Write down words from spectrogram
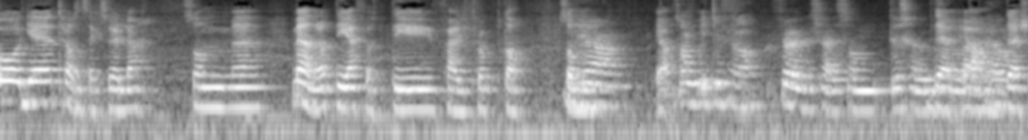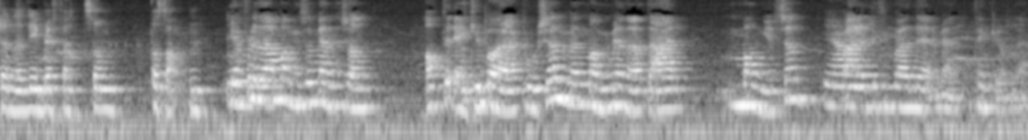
Og eh, transseksuelle, som eh, mener at de er født i feil kropp, da. Som ja. ja. Som ikke Ja. føler seg som det skjønner de det, ja, det skjønner de ble født som på staten. Ja, for det er mange som mener sånn at det egentlig bare er to kjønn, men mange mener at det er mange kjønn. Ja. Hva er det liksom, er dere mener, tenker om det?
